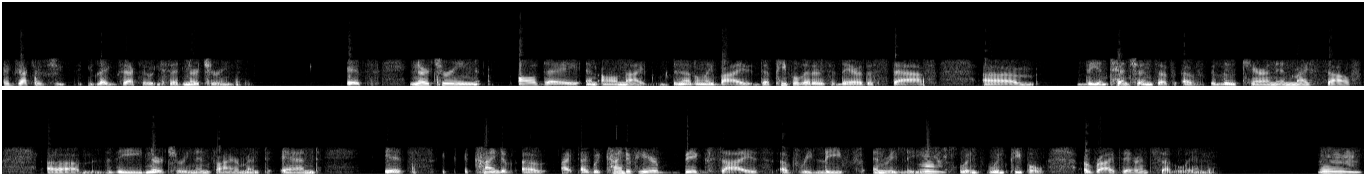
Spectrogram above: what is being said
exactly what you, exactly what you said, nurturing. It's nurturing all day and all night, not only by the people that are there, the staff, um, the intentions of, of Lou, Karen, and myself, um, the nurturing environment, and it's kind of a, I, I would kind of hear big sighs of relief and relief Mm. when when people arrive there and settle in. Mm.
